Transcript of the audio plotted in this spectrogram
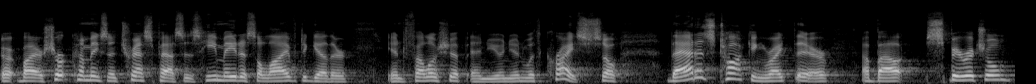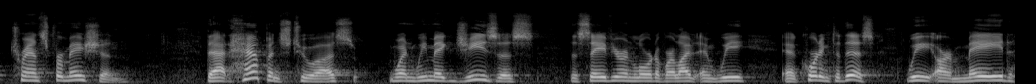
uh, by our shortcomings and trespasses, He made us alive together in fellowship and union with Christ. So that is talking right there about spiritual transformation that happens to us when we make Jesus the Savior and Lord of our lives. And we, according to this, we are made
